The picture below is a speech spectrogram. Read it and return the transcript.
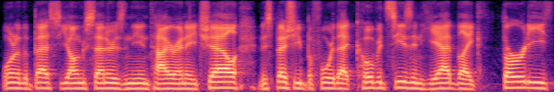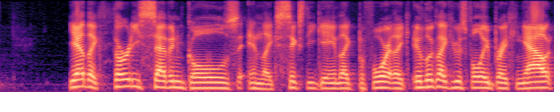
one of the best young centers in the entire NHL. And especially before that COVID season, he had like 30 he had like 37 goals in like 60 games like before like it looked like he was fully breaking out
